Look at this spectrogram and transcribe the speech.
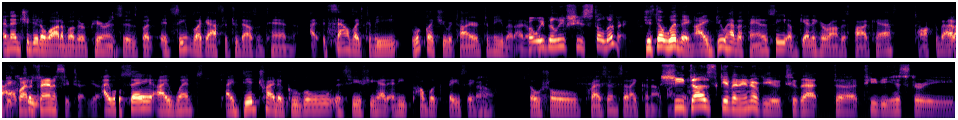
And then she did a lot of other appearances, but it seems like after 2010, I, it sounds like to me, looked like she retired to me, but I don't But know. we believe she's still living. She's still living. I do have a fantasy of getting her on this podcast, talked about. That'd I be quite actually- a fantasy, Ted. Yeah. I will say I went, I did try to Google to see if she had any public facing Oh. Social presence, that I could not. She it. does give an interview to that uh, TV history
